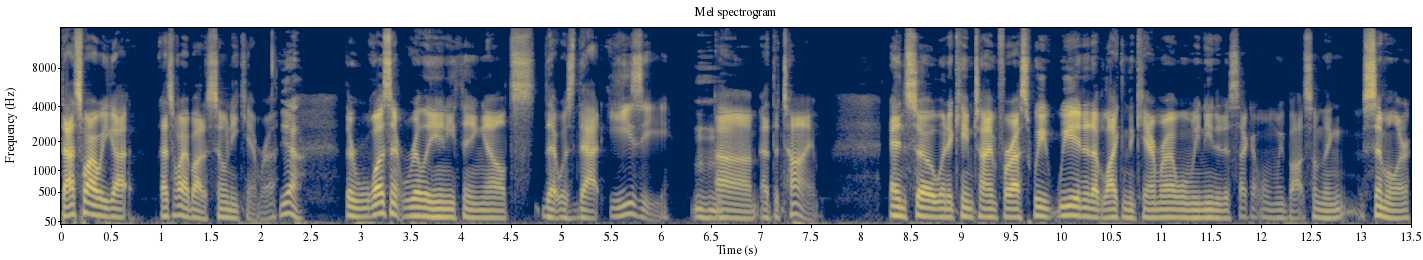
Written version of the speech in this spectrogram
That's why we got. That's why I bought a Sony camera. Yeah. There wasn't really anything else that was that easy Mm-hmm. um, at the time. And so when it came time for us, we we ended up liking the camera. When we needed a second one, we bought something similar.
